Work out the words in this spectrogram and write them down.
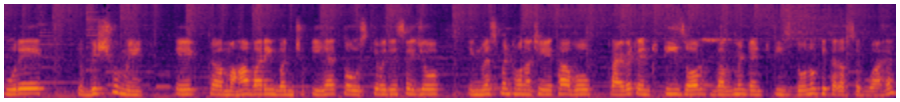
पूरे विश्व में एक महामारी बन चुकी है तो उसकी वजह से जो इन्वेस्टमेंट होना चाहिए था वो प्राइवेट एंटिटीज़ और गवर्नमेंट एंटिटीज़ दोनों की तरफ़ से हुआ है।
